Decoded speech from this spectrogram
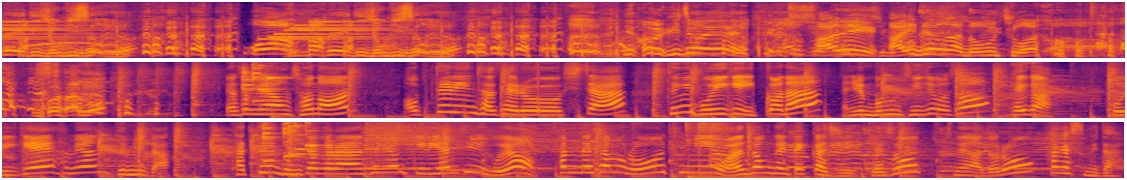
왜네 여기서 뭐야? 와. 왜네 여기서 뭐야? 야, 왜 이렇게 좋아해? 아니 아이디어가 너무 좋아요. 여섯 명 전원 엎드린 자세로 시작. 등이 보이게 있거나 아니면 몸을 뒤집어서 배가 보이게 하면 됩니다. 같은 동작을 한 세명끼리한 팀이고요. 3대 3으로 팀이 완성될 때까지 계속 진행하도록 하겠습니다.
